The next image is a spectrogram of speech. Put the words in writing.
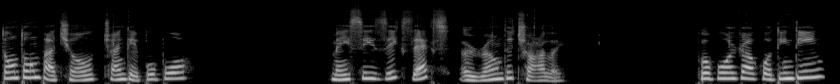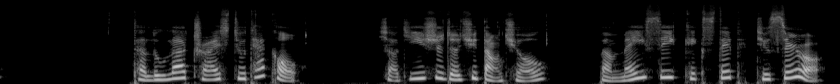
东东把球传给波波。Maisy zigzags around the Charley. 波波绕过丁丁。Tallulah tries to tackle. 小鸡试着去挡球。，but Macy kicks it to Cyril.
